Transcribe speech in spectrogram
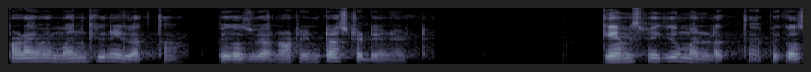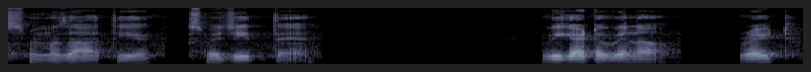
पढ़ाई में मन क्यों नहीं लगता? Because we are not interested in it games में क्यों मन लगता है? बिकॉज़ उसमें मज़ा आती है, उसमें जीतते हैं। We get a winner right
